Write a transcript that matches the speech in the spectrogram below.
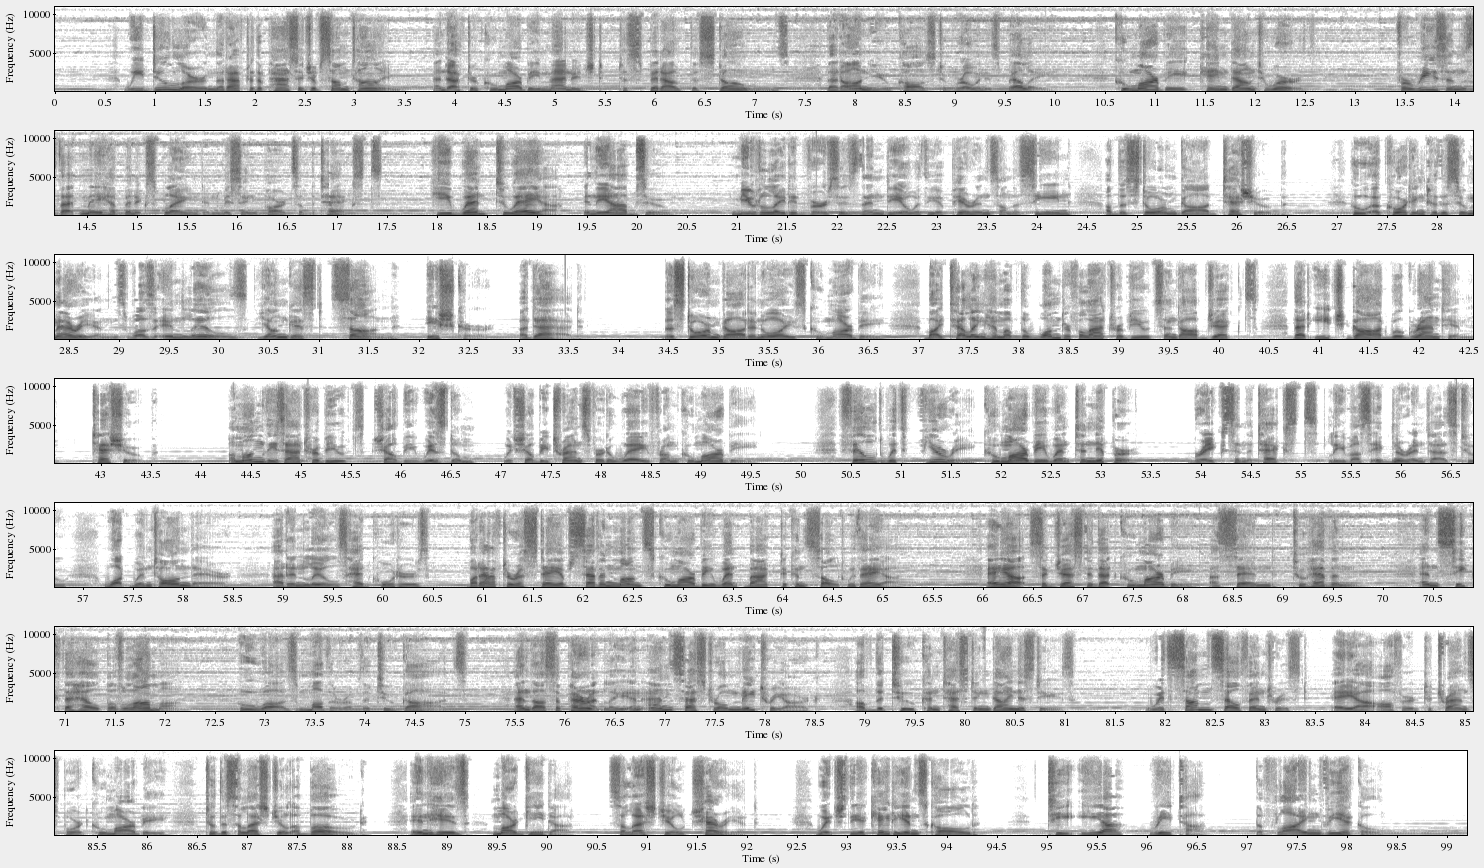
We do learn that after the passage of some time, and after Kumarbi managed to spit out the stones that Anu caused to grow in his belly, Kumarbi came down to earth. For reasons that may have been explained in missing parts of the texts, he went to Ea in the Abzu. Mutilated verses then deal with the appearance on the scene of the storm god Teshub, who, according to the Sumerians, was Enlil's youngest son, Ishkur, Adad. The storm god annoys Kumarbi by telling him of the wonderful attributes and objects that each god will grant him, Teshub. Among these attributes shall be wisdom, which shall be transferred away from Kumarbi. Filled with fury, Kumarbi went to Nippur. Breaks in the texts leave us ignorant as to what went on there at Enlil's headquarters but after a stay of seven months, Kumarbi went back to consult with Ea. Ea suggested that Kumarbi ascend to heaven and seek the help of Lama, who was mother of the two gods, and thus apparently an ancestral matriarch of the two contesting dynasties. With some self-interest, Ea offered to transport Kumarbi to the celestial abode in his Margida, celestial chariot, which the Akkadians called Tiia Rita, the flying vehicle.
